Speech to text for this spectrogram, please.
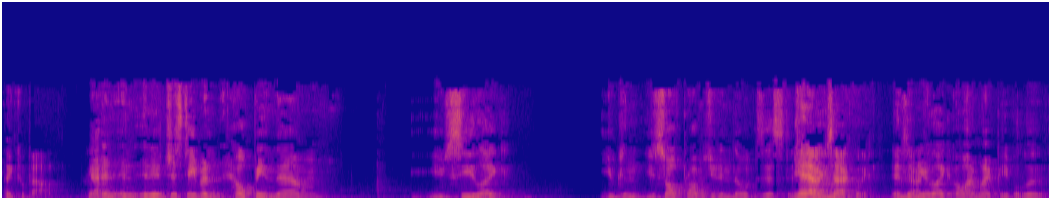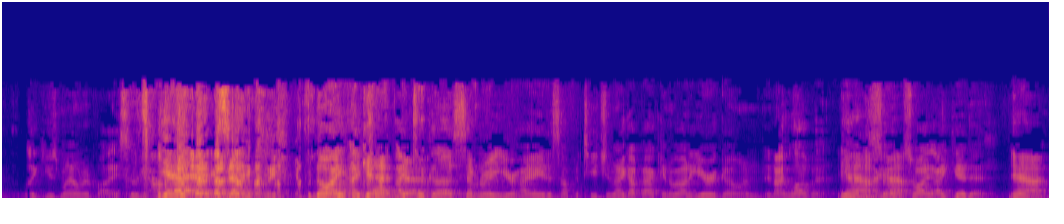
think about. Yeah, and, and, and just even helping them, you see like you can you solve problems you didn't know existed. Yeah, exactly. And then you're like, oh, I might be able to like use my own advice. Yeah, exactly. But no, I, I, Again, took, I took a seven or eight year hiatus off of teaching. I got back in about a year ago, and, and I love it. Yeah, so, yeah. So I, I get it. Yeah,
